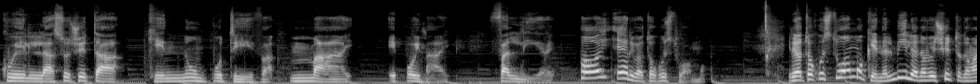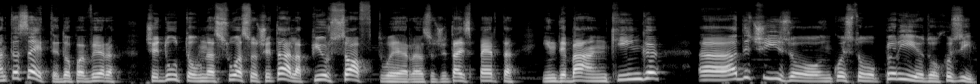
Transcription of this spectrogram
quella società che non poteva mai e poi mai fallire. Poi è arrivato quest'uomo è arrivato quest'uomo che nel 1997, dopo aver ceduto una sua società, la Pure Software, società esperta in debunking, eh, ha deciso in questo periodo così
